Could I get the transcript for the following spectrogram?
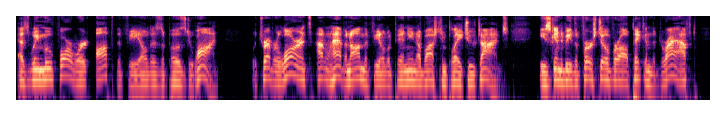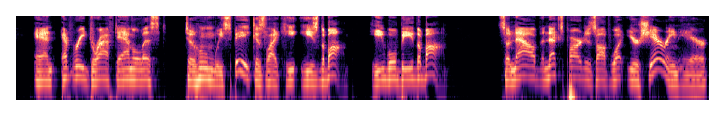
as we move forward off the field as opposed to on. With Trevor Lawrence, I don't have an on the field opinion. I've watched him play two times. He's going to be the first overall pick in the draft, and every draft analyst to whom we speak is like he he's the bomb. He will be the bomb. So now the next part is off what you're sharing here,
